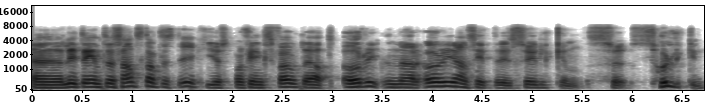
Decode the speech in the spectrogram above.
Eh, lite intressant statistik just på Phoenix Photo är att Ör, när Örjan sitter i sylken, sulken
